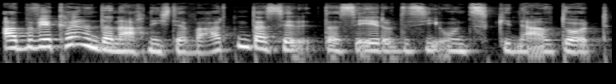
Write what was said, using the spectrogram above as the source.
aber wir können danach nicht erwarten, dass er, dass er oder sie uns genau dort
